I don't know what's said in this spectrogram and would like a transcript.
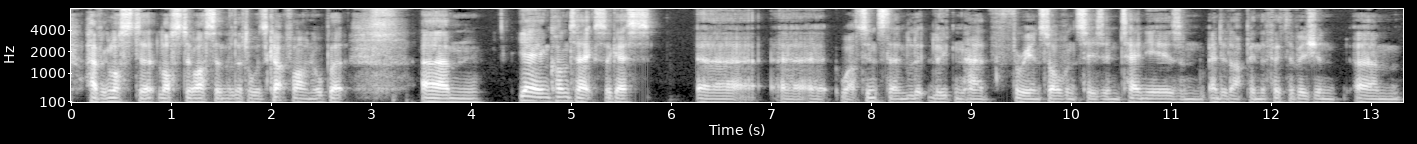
having lost to, lost to us in the Littlewoods Cup final. But um, yeah, in context, I guess, uh, uh, well, since then, Luton had three insolvencies in 10 years and ended up in the fifth division um,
